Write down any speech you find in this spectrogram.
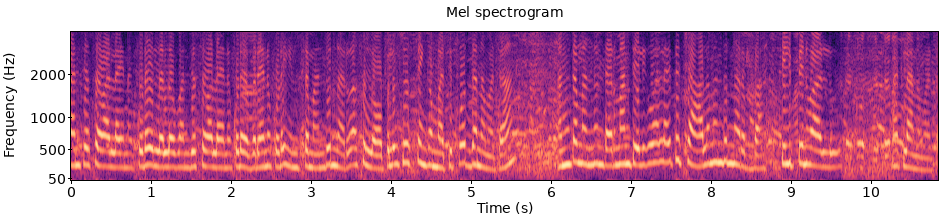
పనిచేసే వాళ్ళైనా కూడా ఇళ్ళలో పనిచేసే వాళ్ళైనా కూడా ఎవరైనా కూడా ఇంతమంది ఉన్నారు. అసలు లోపలికి చూస్తే ఇంకా మతిపోద్ది అనమాట అంతమంది ఉంటారు. మన తెలుగు వాళ్ళు అయితే చాలా మంది ఉన్నారు అబ్బా. ఫిలిపిన్ వాళ్ళు అట్లా అనమాట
